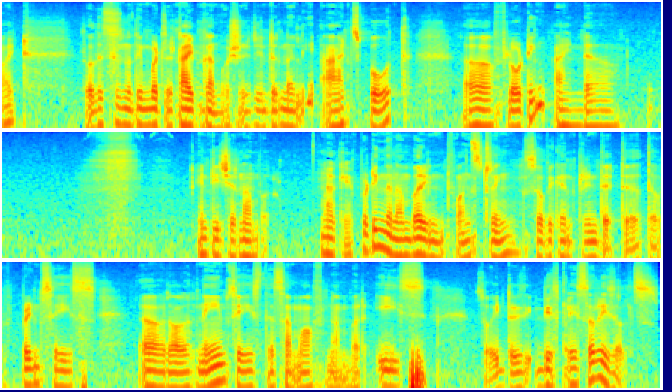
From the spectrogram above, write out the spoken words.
right? So this is nothing but the type conversion. It internally adds both uh, floating and uh, integer number. Okay putting the number in one string so we can print it. Uh, the print says uh, the name says the sum of number is. So it displays the results.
